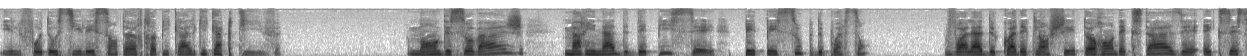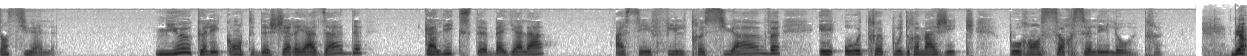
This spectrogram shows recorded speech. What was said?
Il faut aussi les senteurs tropicales qui captivent. Mangue sauvage, marinade d'épices et pépé soupe de poisson. Voilà de quoi déclencher torrent d'extase et excès sensuel. Mieux que les contes de Scheherazade, Calixte Beyala a ses filtres suaves et autres poudres magiques pour ensorceler l'autre. Bien,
